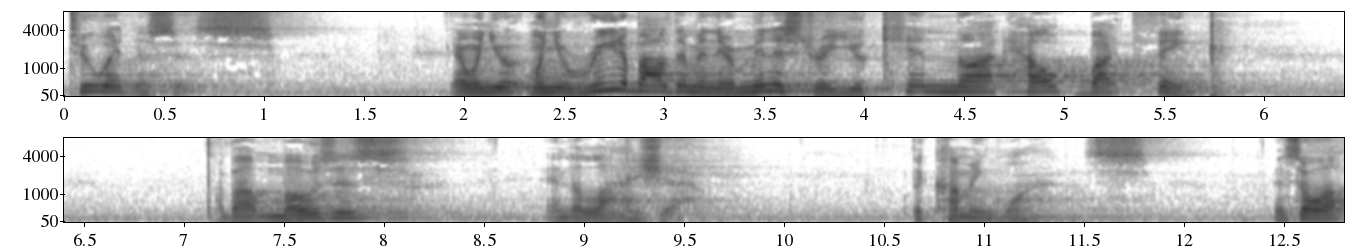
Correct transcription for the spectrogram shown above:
Two witnesses. And when you, when you read about them in their ministry, you cannot help but think about Moses and Elijah, the coming ones. And so uh,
